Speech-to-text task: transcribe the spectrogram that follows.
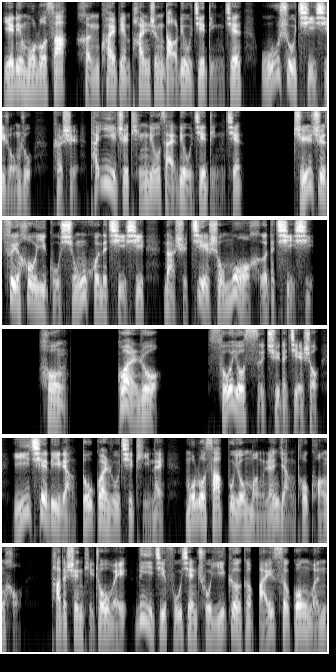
也令摩罗萨很快便攀升到六阶顶尖。无数气息融入，可是他一直停留在六阶顶尖。直至最后一股雄浑的气息，那是界兽墨合的气息。轰！灌入所有死去的界兽，一切力量都灌入其体内。摩罗萨不由猛然仰头狂吼，他的身体周围立即浮现出一个个白色光纹，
